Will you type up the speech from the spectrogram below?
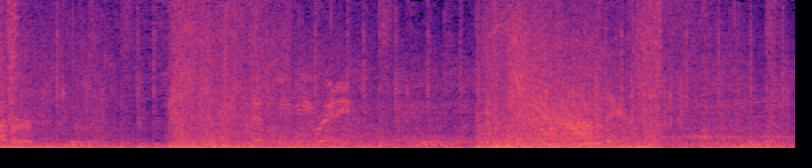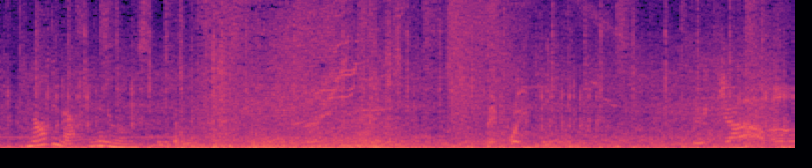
rubber. Enough minerals. Big job, huh?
